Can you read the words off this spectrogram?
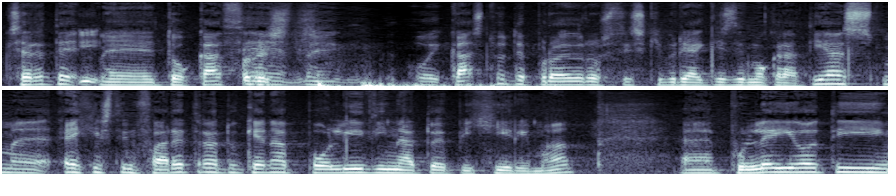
Ξέρετε, η... το κάθε, ο εκάστοτε πρόεδρος της Κυπριακής Δημοκρατίας έχει στην φαρέτρα του και ένα πολύ δυνατό επιχείρημα ε, που λέει ότι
